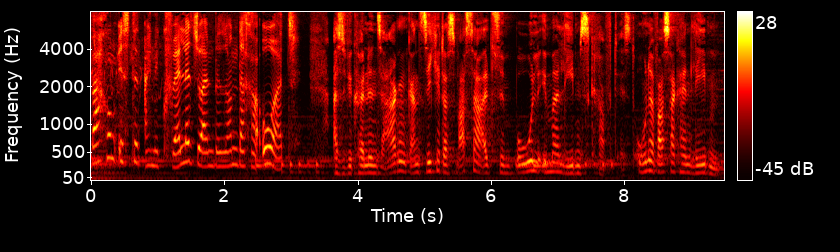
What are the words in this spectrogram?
Warum ist denn eine Quelle so ein besonderer Ort? Also wir können sagen ganz sicher, dass Wasser als Symbol immer Lebenskraft ist. Ohne Wasser kein Leben.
